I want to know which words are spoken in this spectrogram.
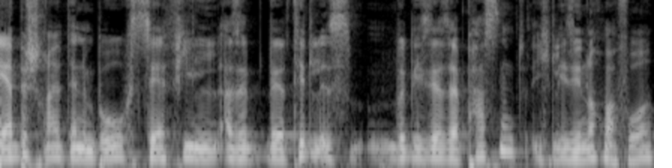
Er beschreibt in dem Buch sehr viel, also der Titel ist wirklich sehr, sehr passend. Ich lese ihn nochmal vor.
